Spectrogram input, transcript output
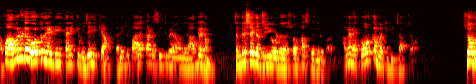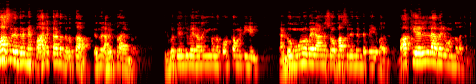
അപ്പോൾ അവരുടെ വോട്ട് നേടി തനിക്ക് വിജയിക്കാം തനിക്ക് പാലക്കാട് സീറ്റ് വേണമെന്നൊരു ആഗ്രഹം ചന്ദ്രശേഖർ ജിയോട് ശോഭാ സുരേന്ദ്രൻ പറഞ്ഞു. അങ്ങനെ കോർ കമ്മിറ്റിയിൽ ചർച്ച വന്നു. ശോഭാ സുരേന്ദ്രനെ പാലക്കാട് നിർത്താം എന്നൊരു അഭിപ്രായം പറഞ്ഞു. ഇരുപത്തിയഞ്ച് പേരടങ്ങുന്ന കോർ കമ്മിറ്റിയിൽ രണ്ടോ മൂന്നോ പേരാണ് ശോഭാ സുരേന്ദ്രന്റെ പേര് പറഞ്ഞത്. ബാക്കി എല്ലാവരും ഒന്നടങ്ങുന്നത്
